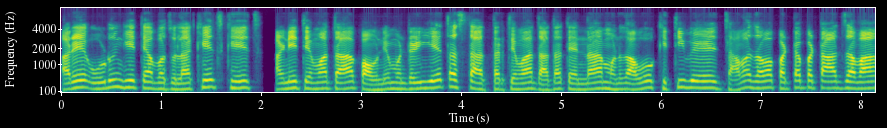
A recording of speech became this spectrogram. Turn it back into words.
अरे ओढून घे त्या बाजूला. खेच खेच. आणि तेव्हा आता पाहुणे मंडळी येत असतात. तर तेव्हा दादा त्यांना म्हणत अहो किती वेळ? जावा जावा पट्टापट्टा आत जावा.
